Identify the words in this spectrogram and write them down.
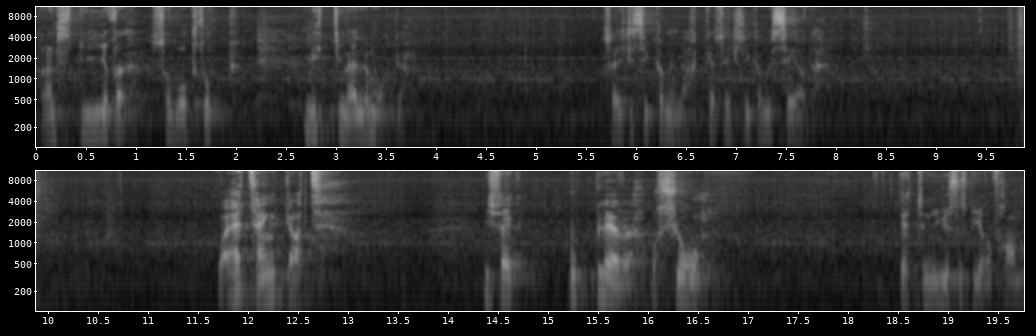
det er en spire som vokser opp midt imellom oss. Så er jeg ikke om vi merker det, så er jeg ikke om vi ser det. Og jeg tenker at vi fikk oppleve og se dette nye som spirer fram,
